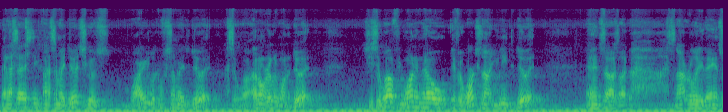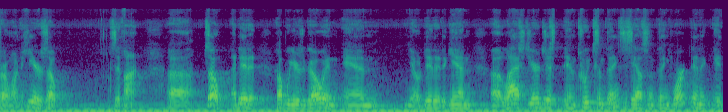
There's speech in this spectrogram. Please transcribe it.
and I said, I just need to find somebody to do it. She goes, Why are you looking for somebody to do it? I said, Well, I don't really want to do it. She said, Well, if you want to know if it works or not, you need to do it. And so I was like, it's not really the answer I wanted to hear. So I said, fine. Uh, so I did it a couple years ago, and and you know, did it again uh, last year just and tweaked some things to see how some things worked, and it, it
